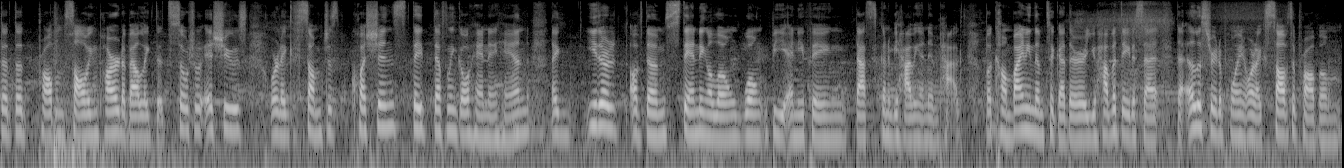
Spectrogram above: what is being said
the, the problem solving part about like the social issues or like some just questions. They definitely go hand in hand. Like either of them standing alone won't be anything that's going to be having an impact. But combining them together, you have a data set that illustrate a point or like solves a problem.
